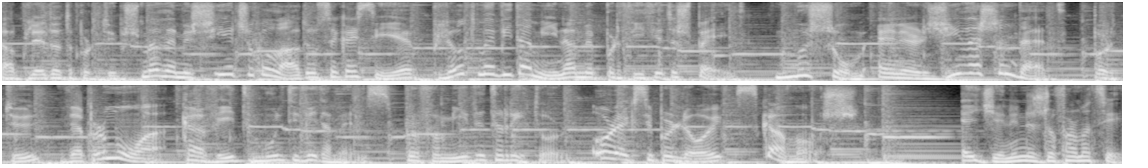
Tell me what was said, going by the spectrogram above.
tableta të përtypshme dhe me shije çokollate ose kajsie plot me vitamina me përthithje të shpejtë. Më shumë energji dhe shëndet për ty dhe për mua. Kavit Multivitamins. për fëmijë dhe të rritur. Oreksi për lojë s'ka moshë. E gjeni në çdo farmaci.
